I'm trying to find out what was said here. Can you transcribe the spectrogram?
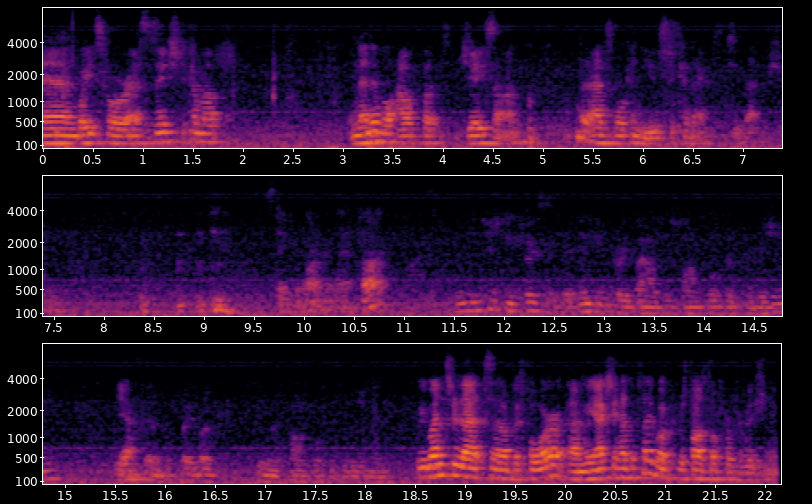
and waits for SSH to come up. And then it will output JSON that Ansible can use to connect to that machine. It's taking longer than I thought. An interesting choice is the inventory file is responsible for provisioning. Yeah. Instead of the playbook being responsible for provisioning. We went through that uh, before, and we actually had the playbook responsible for provisioning.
